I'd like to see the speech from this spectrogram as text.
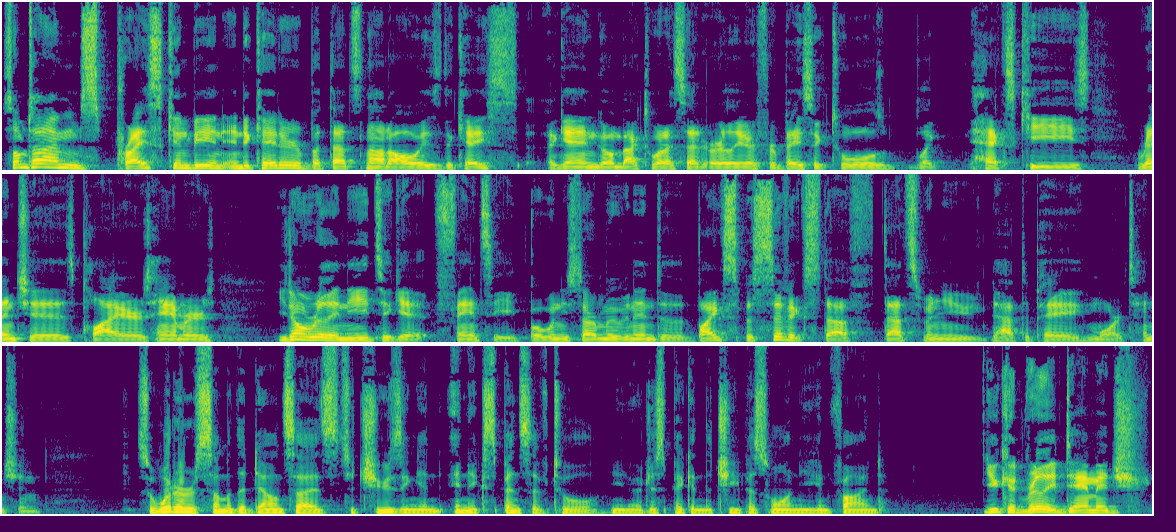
Sometimes price can be an indicator, but that's not always the case. Again, going back to what I said earlier, for basic tools like hex keys, wrenches, pliers, hammers, you don't really need to get fancy, but when you start moving into the bike specific stuff, that's when you have to pay more attention. So, what are some of the downsides to choosing an inexpensive tool? You know, just picking the cheapest one you can find. You could really damage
